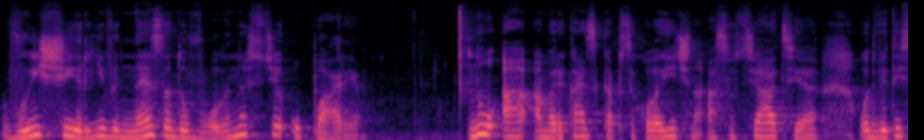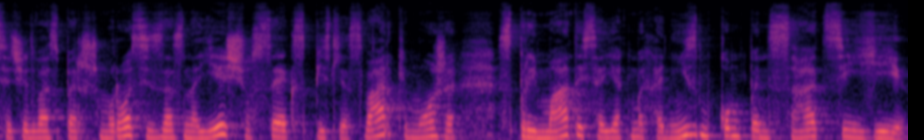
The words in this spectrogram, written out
вищий рівень незадоволеності у парі. Ну а Американська психологічна асоціація у 2021 році зазнає, що секс після сварки може сприйматися як механізм компенсації.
